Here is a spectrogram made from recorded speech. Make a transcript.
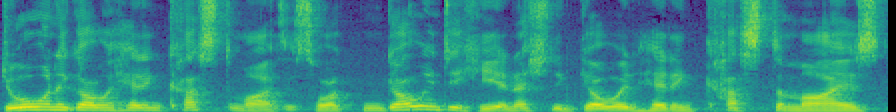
Do I want to go ahead and customize it? So I can go into here and actually go ahead and customize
